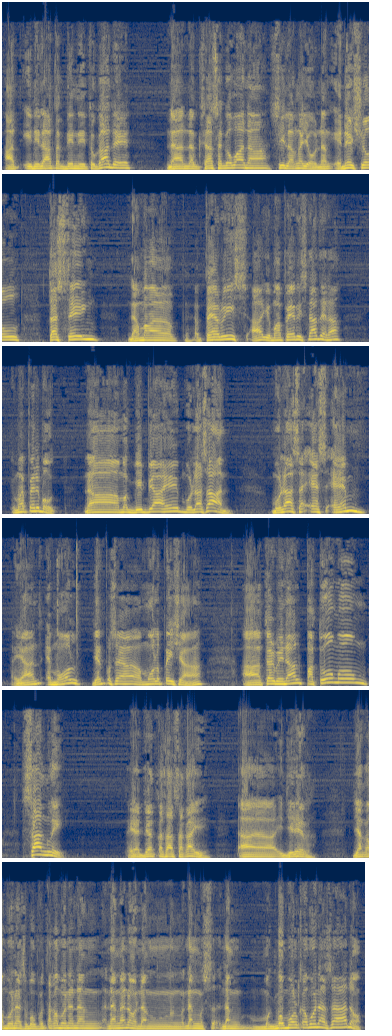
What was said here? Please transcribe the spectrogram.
At inilatag din ni Tugade na nagsasagawa na sila ngayon ng initial testing ng mga ferries, ah, yung mga ferries natin, ha? yung mga ferryboat na magbibiyahe mula saan? Mula sa SM, ayan, mall, dyan po sa Mall of Asia, ah, terminal, patungong Sangli. Kaya diyan ka ah, engineer. Diyan ka muna, pupunta ka muna ng, ng ano, ng, ng, ng, magmamall ka muna sa ano,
